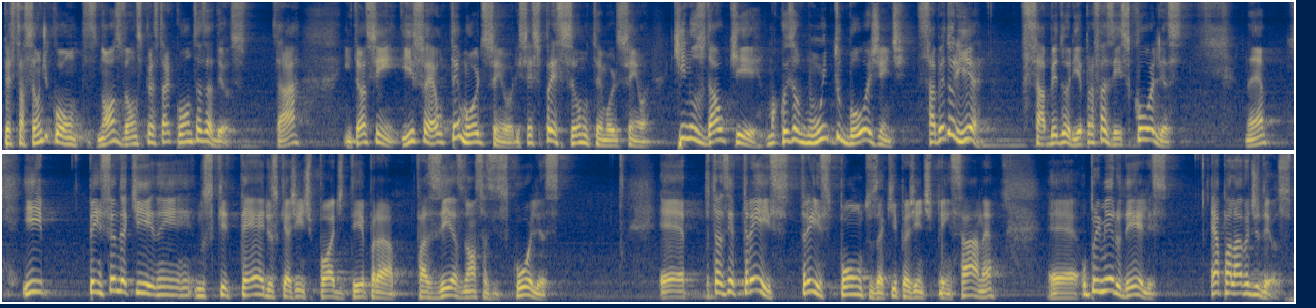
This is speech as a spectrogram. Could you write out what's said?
Prestação de contas. Nós vamos prestar contas a Deus tá? Então, assim, isso é o temor do Senhor, isso é a expressão do temor do Senhor, que nos dá o quê? Uma coisa muito boa, gente: sabedoria. Sabedoria para fazer escolhas, né? E pensando aqui né, nos critérios que a gente pode ter para fazer as nossas escolhas, é, vou trazer três, três pontos aqui para a gente pensar, né? É, o primeiro deles é a palavra de Deus.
